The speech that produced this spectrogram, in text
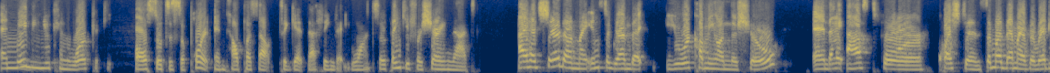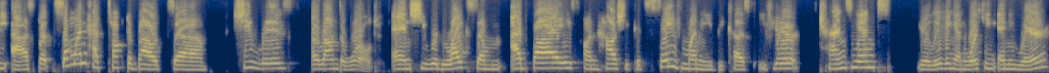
And maybe mm-hmm. you can work also to support and help us out to get that thing that you want. So thank you for sharing that. I had shared on my Instagram that you were coming on the show and I asked for questions. Some of them I've already asked, but someone had talked about uh, she lives around the world and she would like some advice on how she could save money because if you're transient, you're living and working anywhere,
